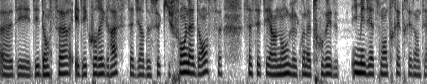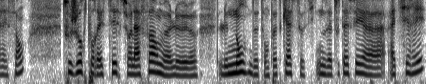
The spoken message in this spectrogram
des, des, danseurs et des chorégraphes, c'est-à-dire de ceux qui font la danse. Ça c'était un angle qu'on a trouvé immédiatement très très intéressant. Toujours pour rester sur la forme, le, le nom de ton podcast aussi nous a tout à fait attiré.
